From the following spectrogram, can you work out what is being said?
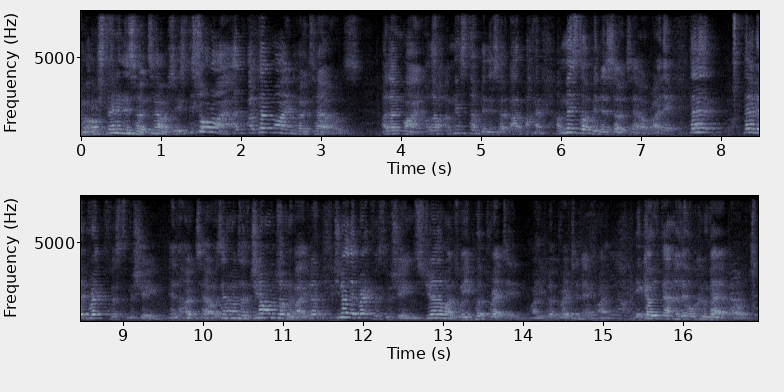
I'm staying in this hotel. It's, it's all right. I, I don't mind hotels. I don't mind. Although I messed up in this. I, I messed up in this hotel, right? They, they, had, a breakfast machine in the hotel. Anyone done, do you know what I'm talking about? Do you know the breakfast machines? Do you know the ones where you put bread in? Right, you put bread in it, right? It goes down a little conveyor belt,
